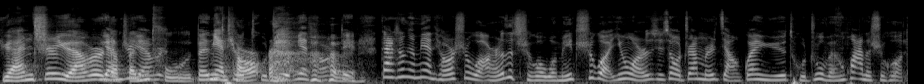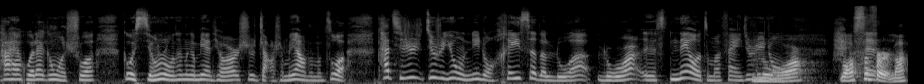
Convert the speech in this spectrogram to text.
原汁原味的原汁原味本土本面条土土著 面条儿，对。但是那个面条儿是我儿子吃过，我没吃过，因为我儿子学校专门讲关于土著文化的时候，他还回来跟我说，给我形容他那个面条儿是长什么样，怎么做。他其实就是用那种黑色的螺螺，呃，snail 怎么翻译？就是一种。螺螺蛳粉吗？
